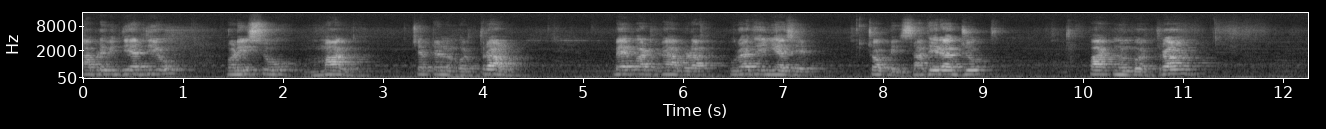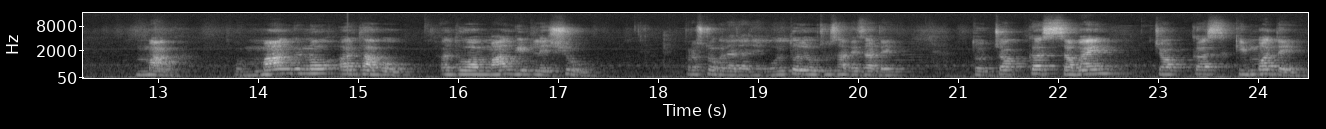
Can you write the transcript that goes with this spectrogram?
આપણે વિદ્યાર્થીઓ ભણીશું માંગ. ચેપ્ટર નંબર ત્રણ. બે પાઠના આપણા પૂરા થઈ ગયા છે. ચોપડી સાથે રાખજો. પાઠ નંબર ત્રણ, માંગ. માંગનો અર્થ આપો અથવા માંગ એટલે શું? પ્રશ્નો કદાચ આજે બોલતો જઉં છું સાથે સાથે. તો ચોક્કસ સમય, ચોક્કસ કિંમતે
